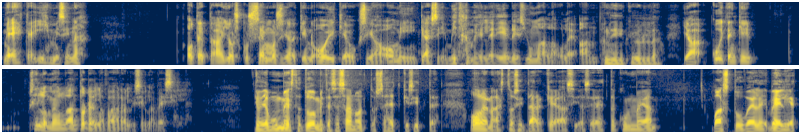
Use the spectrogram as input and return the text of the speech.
me ehkä ihmisinä otetaan joskus semmoisiakin oikeuksia omiin käsiin, mitä meille ei edes Jumala ole antanut. Niin, kyllä. Ja kuitenkin silloin me ollaan todella vaarallisilla vesillä. Joo, ja mun mielestä tuo, mitä sä sanoit tuossa hetki sitten, olennaista, tosi tärkeä asia se, että kun meidän vastuuveljet,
